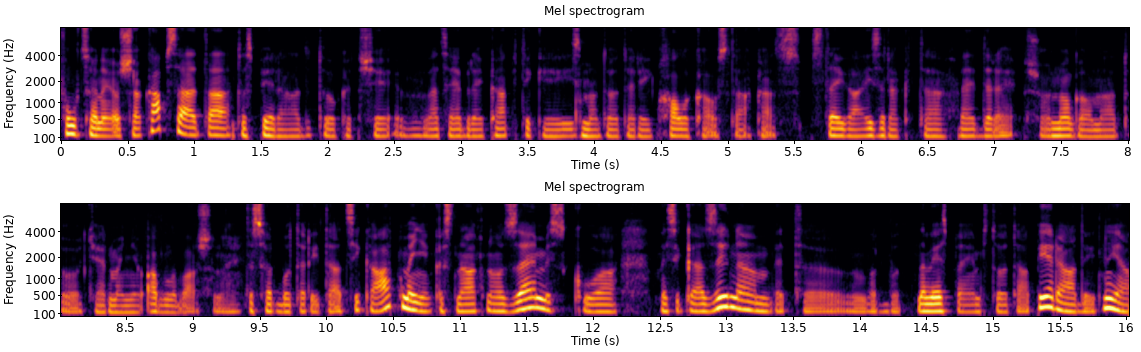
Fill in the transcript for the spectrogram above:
funkcionējošā kapsētā. Tas pierāda to, ka šie vecie ebreju kapi tika izmantot arī holokaustā, kā steigā izrakta bedre šo nogalināto ķermeni ķermeņa apglabāšanai. Tas var būt arī tāds kā atmiņa, kas nāk no zemes, ko mēs kā zinām, bet uh, varbūt nav iespējams to tā pierādīt. Nu, jā,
